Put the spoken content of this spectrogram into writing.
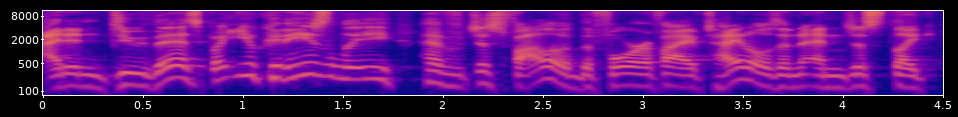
I didn't do this, but you could easily have just followed the four or five titles and, and just like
